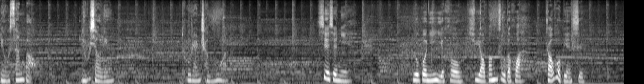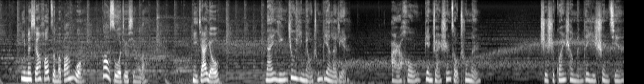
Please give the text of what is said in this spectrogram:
刘三宝、刘小玲，突然沉默了。谢谢你。如果你以后需要帮助的话，找我便是。你们想好怎么帮我，告诉我就行了。你加油。南莹又一秒钟变了脸，而后便转身走出门。只是关上门的一瞬间，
